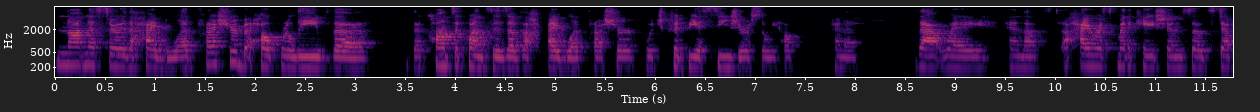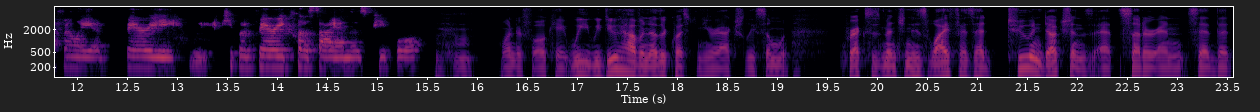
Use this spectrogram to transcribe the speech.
not necessarily the high blood pressure, but help relieve the the consequences of the high blood pressure, which could be a seizure. So we help kind of that way, and that's a high risk medication. So it's definitely a very we keep a very close eye on those people. Mm-hmm. Wonderful. Okay, we we do have another question here. Actually, someone Rex has mentioned his wife has had two inductions at Sutter and said that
